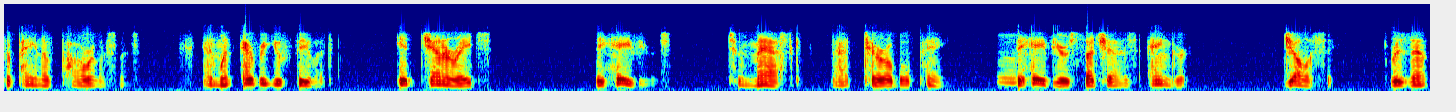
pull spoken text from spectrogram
the pain of powerlessness. And whenever you feel it, it generates behaviors to mask that terrible pain. Mm. Behaviors such as anger, jealousy, resentment.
